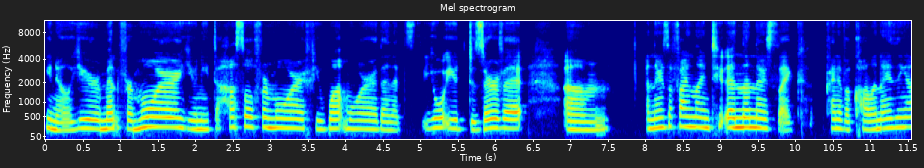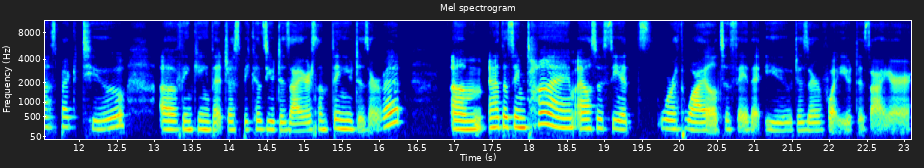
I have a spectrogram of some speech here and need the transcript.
you know, you're meant for more, you need to hustle for more. If you want more, then it's you, you deserve it. Um, and there's a fine line too. And then there's like kind of a colonizing aspect too of thinking that just because you desire something, you deserve it. Um, and at the same time, I also see it's worthwhile to say that you deserve what you desire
